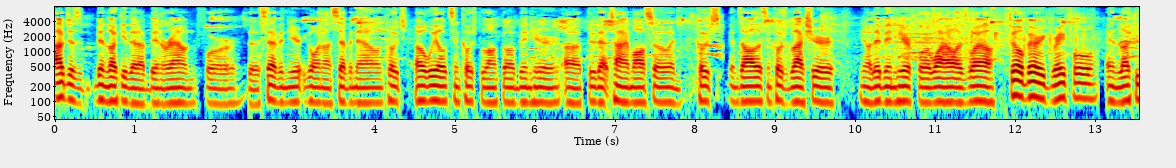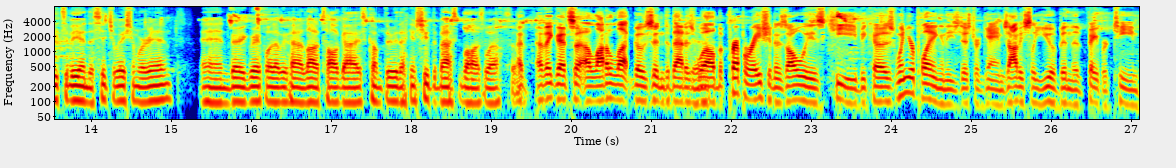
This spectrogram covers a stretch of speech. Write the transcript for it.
I, have just been lucky that I've been around for the seven year, going on seven now. And Coach uh, Wilkes and Coach Polanco have been here uh, through that time also, and Coach Gonzalez and Coach Blackshear you know they've been here for a while as well. Feel very grateful and lucky to be in the situation we're in and very grateful that we've had a lot of tall guys come through that can shoot the basketball as well. So I, I think that's a, a, lot of luck goes into that as yeah. well. But preparation is always key because when you're playing in these district games, obviously you have been the favorite team.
